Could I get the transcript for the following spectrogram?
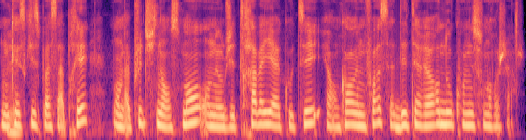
Donc mmh. qu'est-ce qui se passe après? On n'a plus de financement, on est obligé de travailler à côté. Et encore une fois, ça détériore nos conditions de recherche.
